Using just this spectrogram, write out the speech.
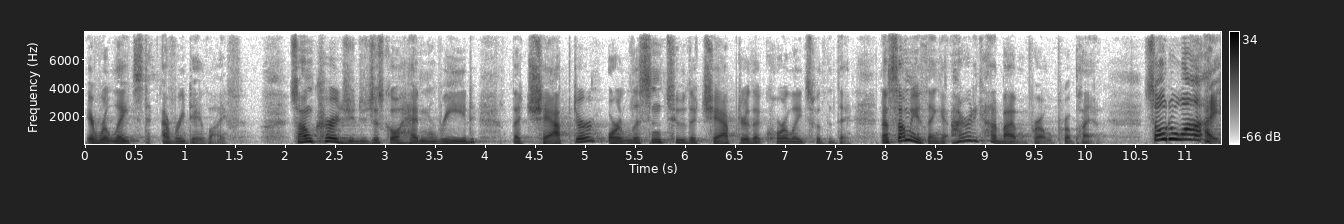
It relates to everyday life. So I encourage you to just go ahead and read the chapter or listen to the chapter that correlates with the day. Now, some of you are thinking, I already got a Bible pro, pro plan. So do I.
